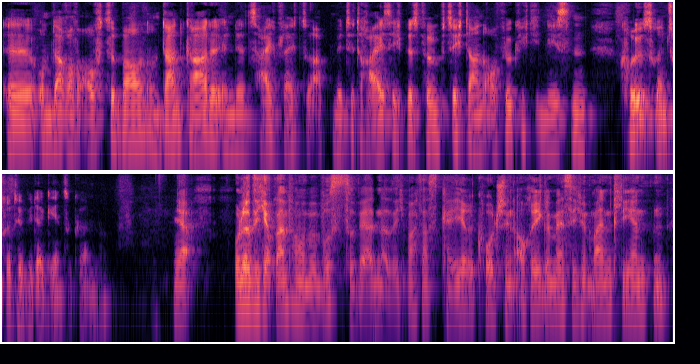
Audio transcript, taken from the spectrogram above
äh, um darauf aufzubauen und dann gerade in der Zeit vielleicht so ab Mitte 30 bis 50 dann auch wirklich die nächsten größeren Schritte wieder gehen zu können. Ne? Ja, oder sich auch einfach mal bewusst zu werden. Also ich mache das Karrierecoaching auch regelmäßig mit meinen Klienten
